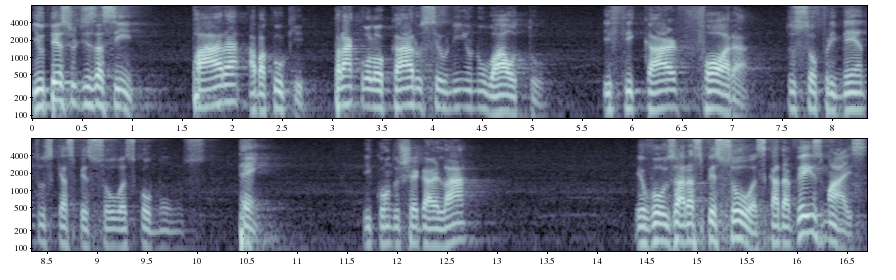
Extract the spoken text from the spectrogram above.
E o texto diz assim: para Abacuque, para colocar o seu ninho no alto e ficar fora dos sofrimentos que as pessoas comuns têm. E quando chegar lá, eu vou usar as pessoas cada vez mais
